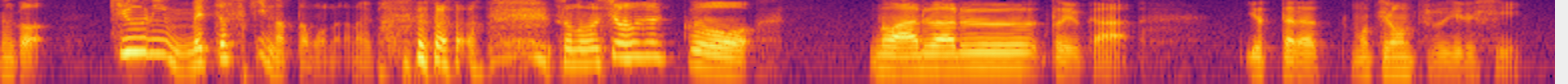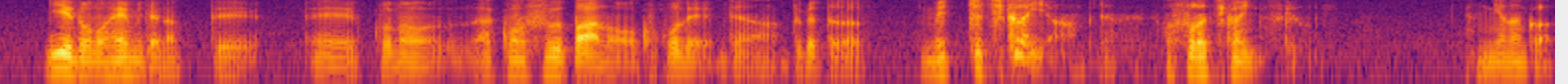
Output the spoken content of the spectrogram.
なんか、急にめっちゃ好きになったもんな。なんか その小学校のあるあるというか、言ったらもちろん通じるし、家どの辺みたいになって、えー、この、このスーパーのここで、みたいな、とか言ったら、めっちゃ近いやんみたいな。まあ、そら近いんですけど。いや、なんか、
